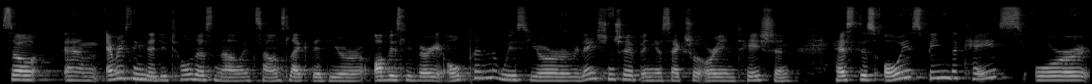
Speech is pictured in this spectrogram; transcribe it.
So um, everything that you told us now, it sounds like that you're obviously very open with your relationship and your sexual orientation. Has this always been the case, or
